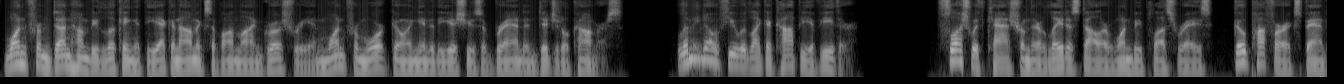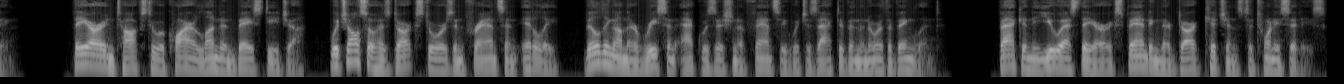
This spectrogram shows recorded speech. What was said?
one from dunnhumby looking at the economics of online grocery, and one from WARC going into the issues of brand and digital commerce. Let me know if you would like a copy of either. Flush with cash from their latest dollar $1B plus raise, GoPuff are expanding. They are in talks to acquire London based Dija, which also has dark stores in France and Italy, building on their recent acquisition of Fancy, which is active in the north of England. Back in the US, they are expanding their dark kitchens to 20 cities.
